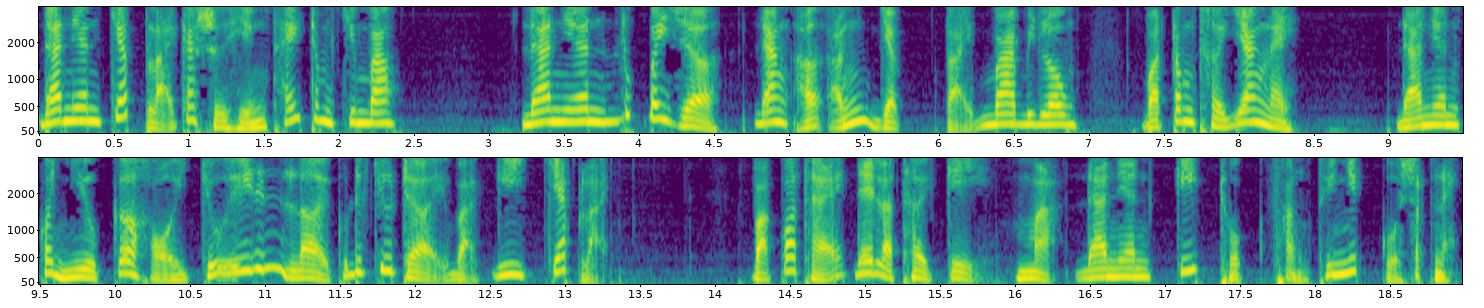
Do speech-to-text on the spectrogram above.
Daniel chép lại các sự hiện thấy trong chim bao. Daniel lúc bấy giờ đang ở ẩn giật tại Babylon và trong thời gian này, Daniel có nhiều cơ hội chú ý đến lời của Đức Chúa Trời và ghi chép lại. Và có thể đây là thời kỳ mà Daniel kỹ thuật phần thứ nhất của sách này.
